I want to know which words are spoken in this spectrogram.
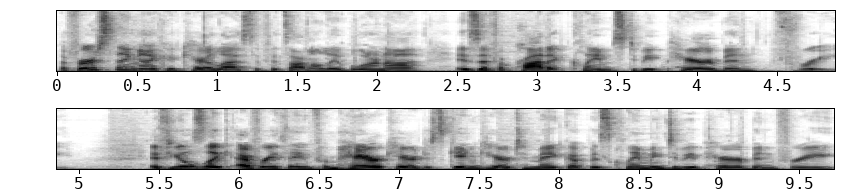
The first thing I could care less if it's on a label or not is if a product claims to be paraben free. It feels like everything from hair care to skincare to makeup is claiming to be paraben free,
